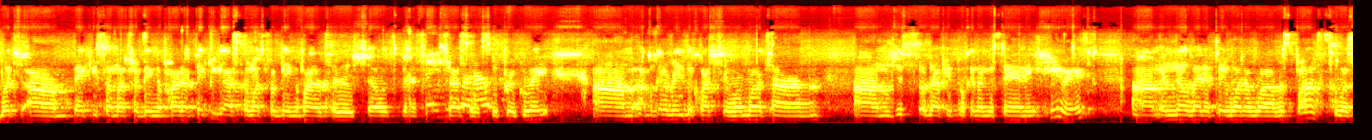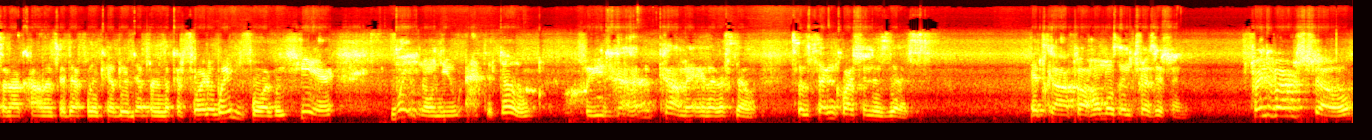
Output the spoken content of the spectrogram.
which um, thank you so much for being a part of. Thank you guys so much for being a part of today's show. It's been a success. It's super great. Um, I'm going to read the question one more time, um, just so that people can understand and hear it, um, and know that if they want a response to us in our comments, they definitely could. We're definitely looking forward and waiting for it. We're here, waiting on you at the door for you to comment and let us know. So the second question is this. It's called For Homos in Transition. Friend of our show,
